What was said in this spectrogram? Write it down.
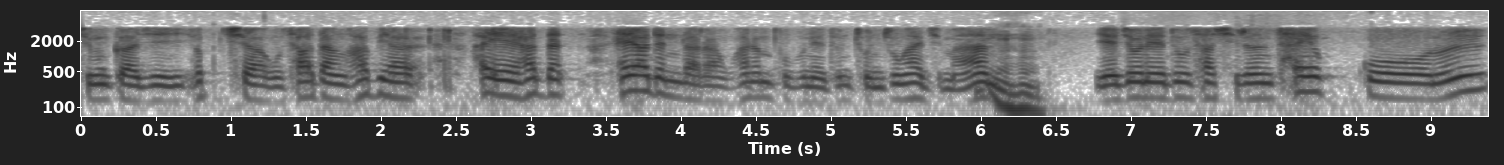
지금까지 협치하고 사당 합의하에 해야 된다라고 하는 부분에 좀 존중하지만 음흠. 예전에도 사실은 사회권을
